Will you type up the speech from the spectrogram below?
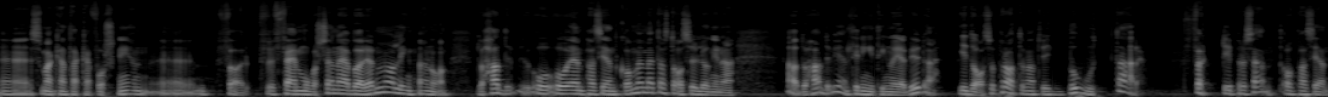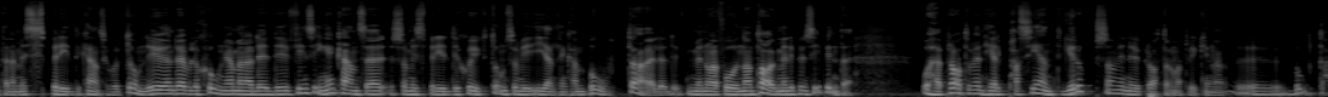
Eh, som man kan tacka forskningen eh, för. För fem år sedan när jag började med malignt melanom. Då hade, och, och en patient kom med metastaser i lungorna. Ja, då hade vi egentligen ingenting att erbjuda. Idag så pratar vi om att vi botar 40% av patienterna med spridd cancersjukdom. Det är ju en revolution. Jag menar, det, det, finns ingen cancer som är spridd sjukdom som vi egentligen kan bota eller med några få undantag, men i princip inte. Och här pratar vi en hel patientgrupp som vi nu pratar om att vi kan uh, bota.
